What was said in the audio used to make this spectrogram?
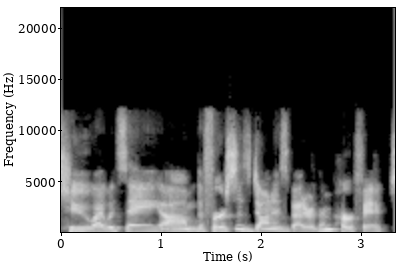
two, I would say. Um, the first is done is better than perfect.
